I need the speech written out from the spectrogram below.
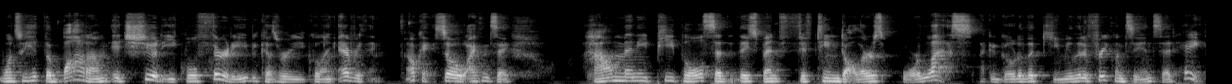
once we hit the bottom, it should equal 30 because we're equaling everything. Okay, so I can say, how many people said that they spent $15 or less? I could go to the cumulative frequency and said, hey,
